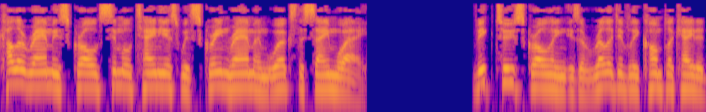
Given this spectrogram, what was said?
Color RAM is scrolled simultaneous with screen RAM and works the same way. VIC-2 scrolling is a relatively complicated,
